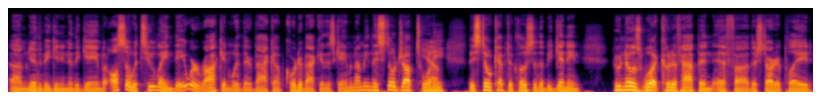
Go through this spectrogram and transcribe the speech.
um, near the beginning of the game. But also with Tulane, they were rocking with their backup quarterback in this game. And I mean, they still dropped 20. Yeah. They still kept it close to the beginning. Who knows what could have happened if uh, their starter played?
